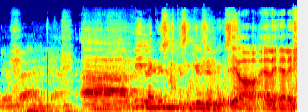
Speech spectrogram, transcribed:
Joo, pääditään. Ää, Ville, kysytkö sen kysymyksen? Joo, eli... eli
